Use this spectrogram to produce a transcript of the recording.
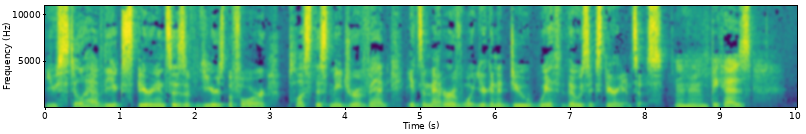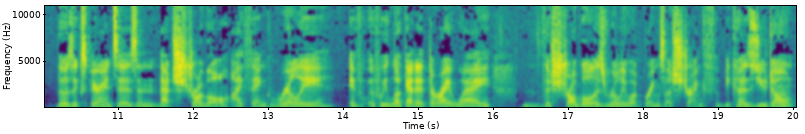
you still have the experiences of years before, plus this major event. It's a matter of what you're going to do with those experiences. Mm-hmm, because those experiences and that struggle, I think, really, if, if we look at it the right way, the struggle is really what brings us strength because you don't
